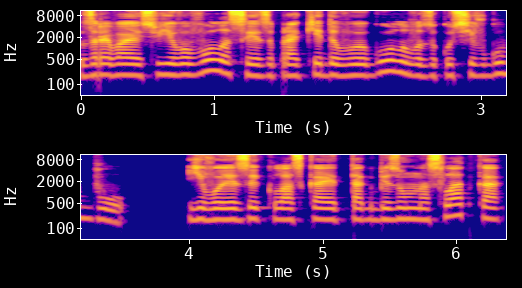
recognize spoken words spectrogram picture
Зарываюсь в его волосы и запрокидываю голову, закусив губу. Его язык ласкает так безумно сладко,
